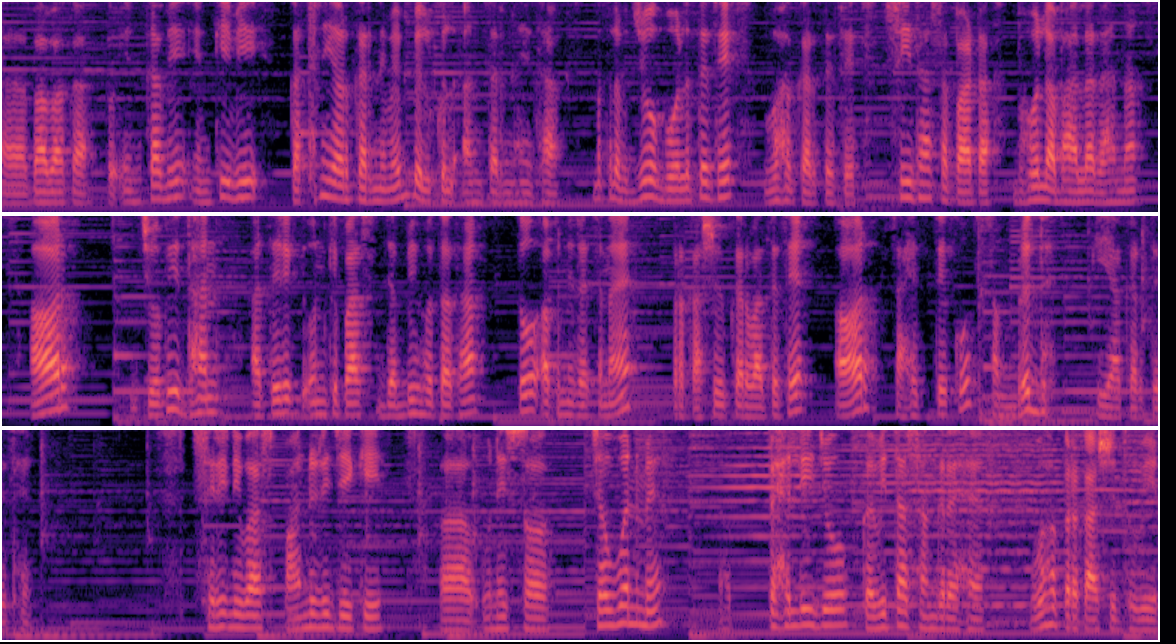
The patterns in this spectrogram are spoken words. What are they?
बाबा का। तो इनका भी, इनकी भी कथनी और करने में बिल्कुल अंतर नहीं था। मतलब जो बोलते थे, वह करते थे। सीधा सपाटा, भोला भाला रहना। और जो भी धन अतिरिक्त उनके पास जब भी होता था तो अपनी रचनाएँ प्रकाशित करवाते थे और साहित्य को समृद्ध किया करते थे। श्रीनिवास पानुरी जी की उन्नीस सौ चौवन में पहली जो कविता संग्रह है, वह प्रकाशित हुई,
